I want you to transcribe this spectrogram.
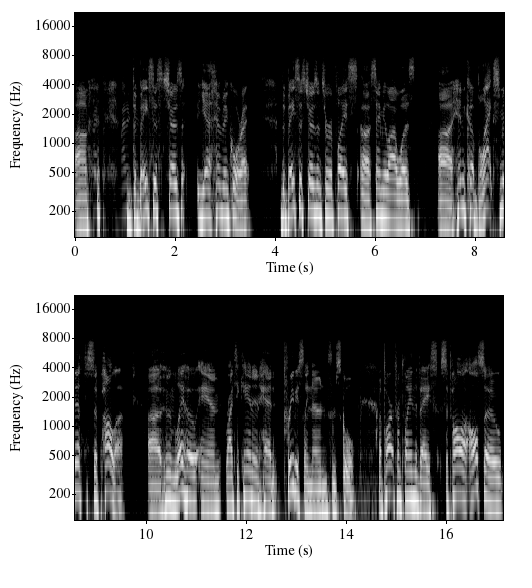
Um, the bassist chosen, yeah, that'd been cool, right? The bassist chosen to replace uh, Samuli was uh, Henkka Blacksmith Sapala, uh, whom Laiho and Raatikainen had previously known from school. Apart from playing the bass, Sapala also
